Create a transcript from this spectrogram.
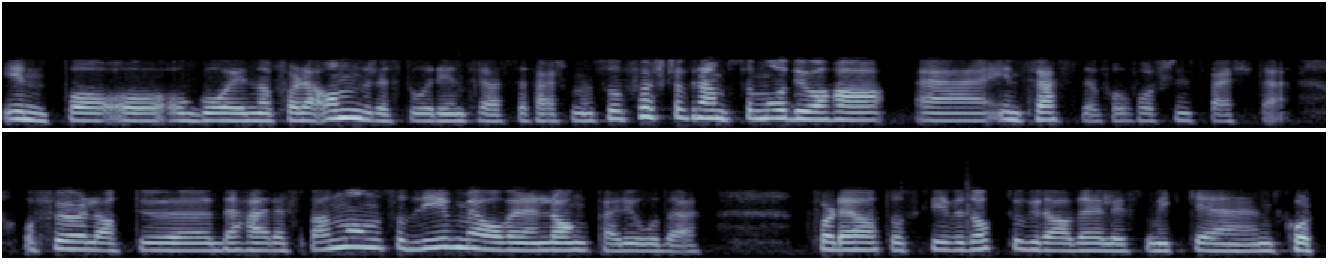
inn på å, å gå innenfor det andre store interessefeltet. Men så først og fremst så må du jo ha eh, interesse for forskningsfeltet og føle at du, det her er spennende å drive med over en lang periode. For det at å skrive doktorgrad er liksom ikke en kort,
